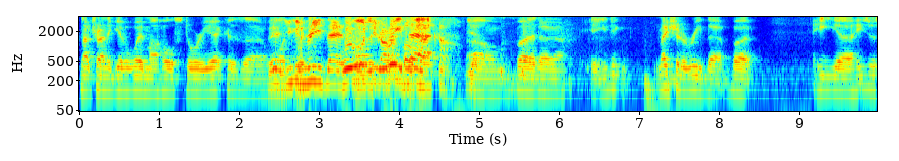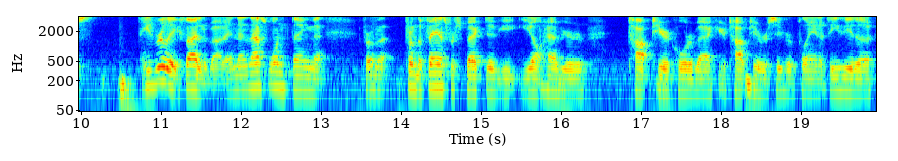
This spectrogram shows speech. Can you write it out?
not trying to give away my whole story yet because uh, yeah, you can we, read that. We want you to read that. Yeah. Um, but uh, yeah, you make sure to read that. But he uh, he's just he's really excited about it, and then that's one thing that from from the fans' perspective, you, you don't have your top tier quarterback, your top tier receiver playing. It's easy to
